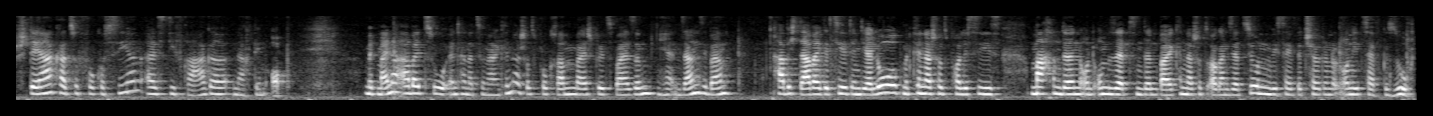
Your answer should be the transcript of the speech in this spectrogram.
stärker zu fokussieren als die Frage nach dem Ob. Mit meiner Arbeit zu internationalen Kinderschutzprogrammen beispielsweise hier in Sansibar habe ich dabei gezielt den Dialog mit Kinderschutzpolicies Machenden und Umsetzenden bei Kinderschutzorganisationen wie Save the Children und UNICEF gesucht.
